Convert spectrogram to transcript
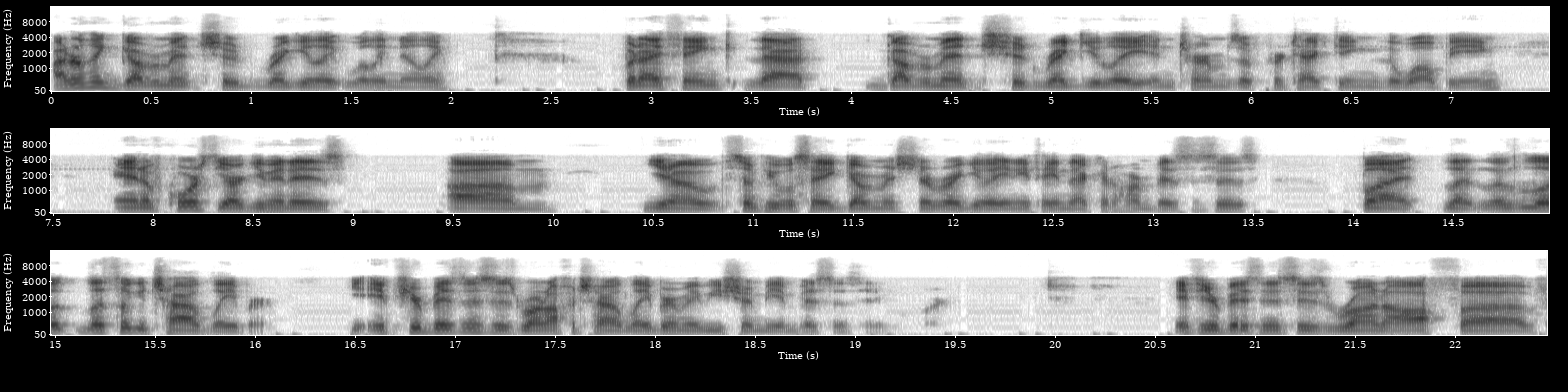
I don't think government should regulate willy nilly, but I think that government should regulate in terms of protecting the well being, and of course the argument is, um, you know, some people say government should never regulate anything that could harm businesses, but let, let, let's look at child labor if your business is run off of child labor, maybe you shouldn't be in business anymore. If your business is run off of,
